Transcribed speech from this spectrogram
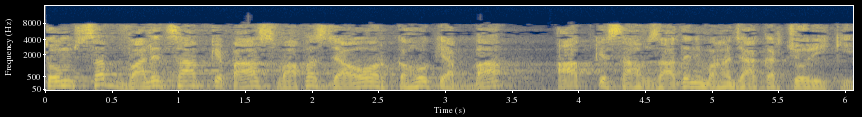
تم سب والد صاحب کے پاس واپس جاؤ اور کہو کہ ابا، آپ کے صاحبزادے نے وہاں جا کر چوری کی۔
